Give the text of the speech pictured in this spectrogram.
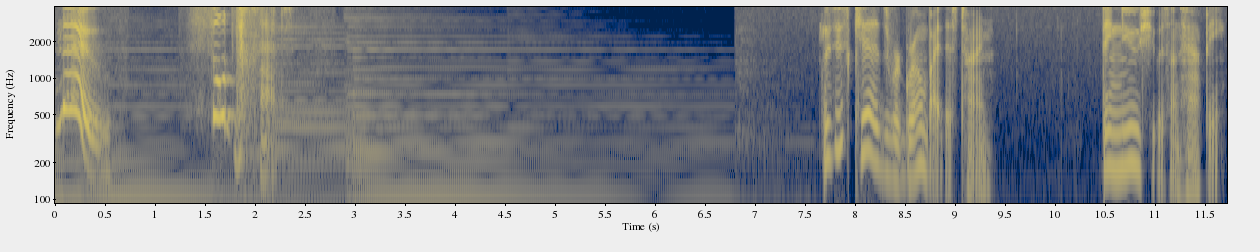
No, sod that. Lucy's kids were grown by this time. They knew she was unhappy.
